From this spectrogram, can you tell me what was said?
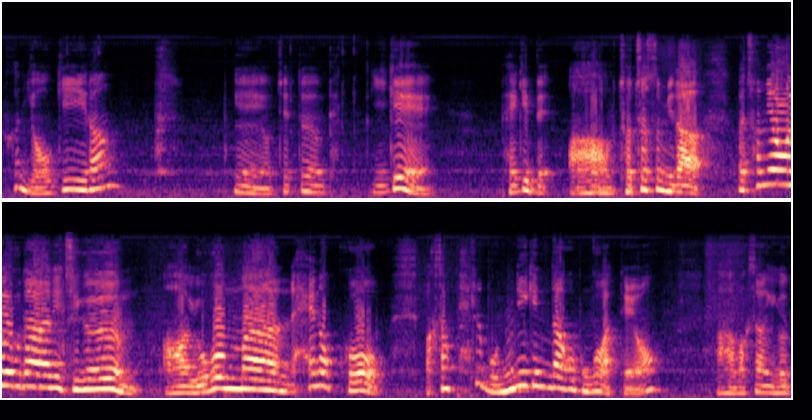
그건 여기랑 예, 어쨌든 백, 이게 백이 매, 아, 젖혔습니다. 그러니까 천여의 구단이 지금 아, 요것만 해놓고 막상 패를 못 이긴다고 본 것 같아요. 아, 막상 이거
